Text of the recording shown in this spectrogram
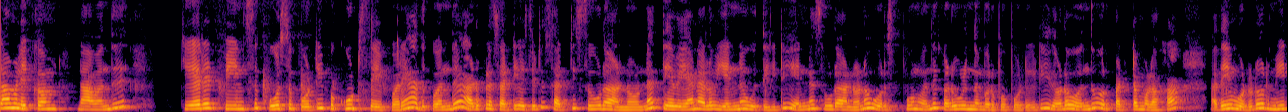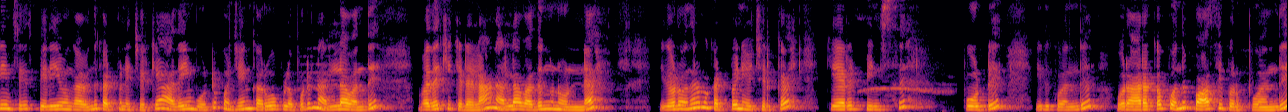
அஸ்லாம் வலைக்கம் நான் வந்து கேரட் பீன்ஸு கோசு போட்டு இப்போ கூட்டு செய்ய போகிறேன் அதுக்கு வந்து அடுப்பில் சட்டி வச்சுட்டு சட்டி சூடானோடனே தேவையான அளவு எண்ணெய் ஊற்றிக்கிட்டு எண்ணெய் சூடானோன்னே ஒரு ஸ்பூன் வந்து கடுகுளுந்தம் பருப்பு போட்டுக்கிட்டு இதோட வந்து ஒரு பட்டை மிளகா அதையும் போட்டுட்டு ஒரு மீடியம் சைஸ் பெரிய வெங்காயம் வந்து கட் பண்ணி வச்சுருக்கேன். அதையும் போட்டு கொஞ்சம் கருவேப்பிலை போட்டு நல்லா வந்து வதக்கிக்கிடலாம். நல்லா வதங்கினோன்னே இதோட வந்து நம்ம கட் பண்ணி வச்சுருக்க கேரட் பீன்ஸு போட்டு இதுக்கு வந்து ஒரு அரை கப் வந்து பாசிப்பருப்பு வந்து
